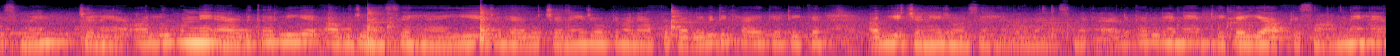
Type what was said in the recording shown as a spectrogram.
इसमें चने आलू हमने ऐड कर लिए, अब जो से हैं ये जो है वो चने जो कि मैंने आपको पहले भी दिखाए थे, ठीक है? अब ये चने जो से हैं वो मैंने इसमें ऐड कर लेने हैं, ठीक है? ये आपके सामने है,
